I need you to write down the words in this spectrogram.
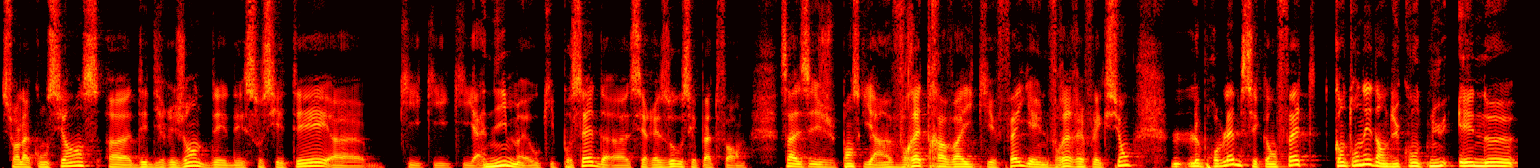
sur la conscience euh, des dirigeants des, des sociétés euh, qui, qui, qui animent ou qui possèdent ces réseaux ou ces plateformes. Ça, je pense qu'il y a un vrai travail qui est fait, il y a une vraie réflexion. Le problème, c'est qu'en fait, quand on est dans du contenu haineux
